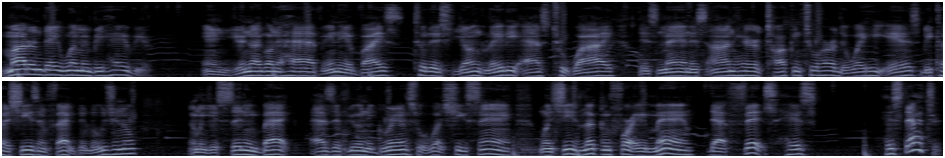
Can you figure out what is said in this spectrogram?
Modern day women behavior. And you're not going to have any advice to this young lady as to why this man is on here talking to her the way he is because she's in fact delusional. I mean, you're sitting back as if you're in agreement with what she's saying when she's looking for a man that fits his his stature,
